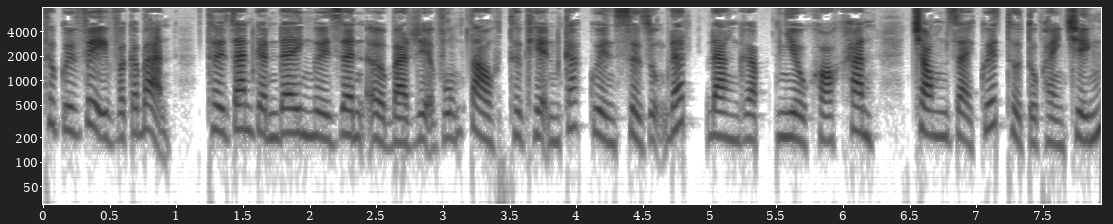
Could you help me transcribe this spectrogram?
Thưa quý vị và các bạn, thời gian gần đây người dân ở Bà Rịa Vũng Tàu thực hiện các quyền sử dụng đất đang gặp nhiều khó khăn trong giải quyết thủ tục hành chính.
